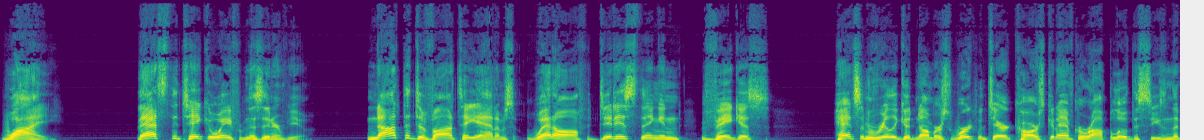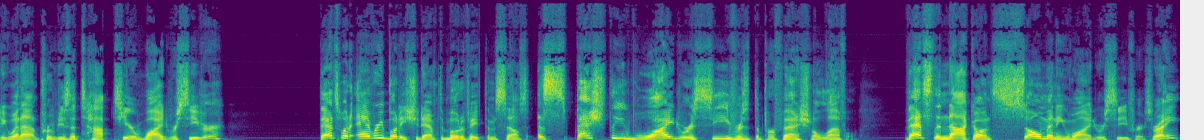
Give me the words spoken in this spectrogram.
why? That's the takeaway from this interview. Not that Davante Adams went off, did his thing in Vegas, had some really good numbers, worked with Derek Carr, is going to have Garoppolo this season, that he went out and proved he's a top tier wide receiver. That's what everybody should have to motivate themselves, especially wide receivers at the professional level. That's the knock on so many wide receivers, right?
